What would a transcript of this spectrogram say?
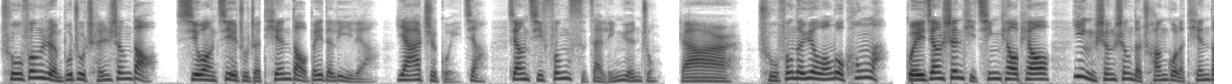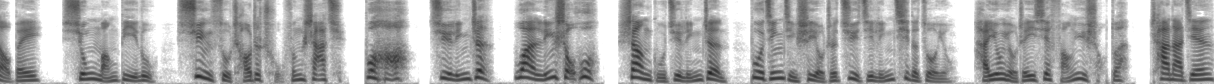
楚风忍不住沉声道，希望借助着天道碑的力量压制鬼将，将其封死在陵园中。然而，楚风的愿望落空了。鬼将身体轻飘飘，硬生生的穿过了天道碑，凶芒毕露，迅速朝着楚风杀去。不好！聚灵阵，万灵守护。上古巨灵阵不仅仅是有着聚集灵气的作用，还拥有着一些防御手段。刹那间，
